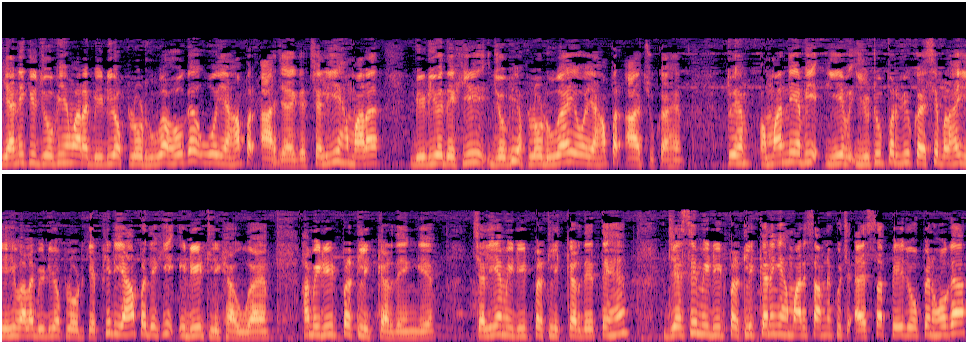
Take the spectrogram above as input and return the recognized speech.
यानी कि जो भी हमारा वीडियो अपलोड हुआ होगा, वो यहाँ पर आ जाएगा। चलिए हमारा वीडियो देखिए, जो भी अपलोड हुआ है, वो यहाँ पर आ चुका है। तो हम हमने अभी ये यूट्यूब पर व्यू कैसे बढ़ाई यही वाला वीडियो अपलोड किया। फिर यहाँ पर देखिए एडिट लिखा हुआ है। हम एडिट पर क्लिक कर देंगे। चलिए हम एडिट पर क्लिक कर देते हैं। जैसे हम एडिट पर क्लिक करेंगे, हमारे सामने कुछ ऐसा पेज ओपन होगा।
